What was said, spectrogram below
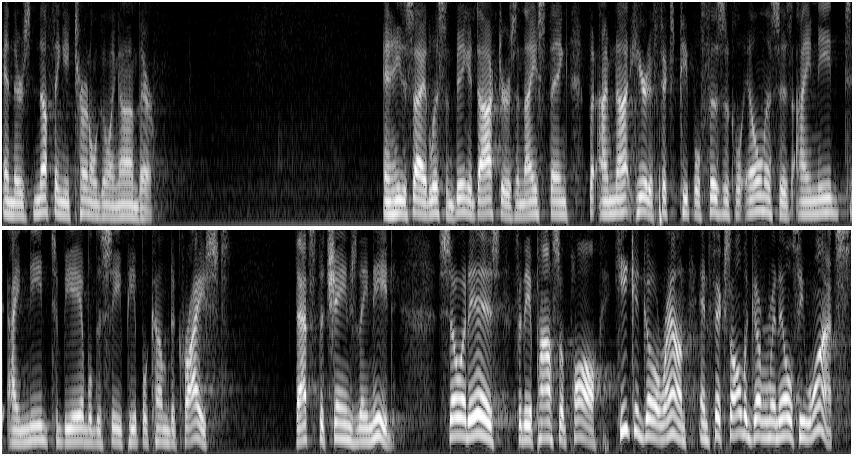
and there's nothing eternal going on there. And he decided, listen, being a doctor is a nice thing, but I'm not here to fix people's physical illnesses. I need to, I need to be able to see people come to Christ. That's the change they need. So it is for the Apostle Paul. He could go around and fix all the government ills he wants.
